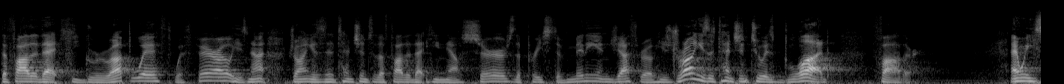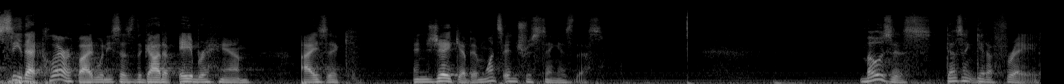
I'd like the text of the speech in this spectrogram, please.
the father that he grew up with, with Pharaoh. He's not drawing his attention to the father that he now serves, the priest of Midian, Jethro. He's drawing his attention to his blood father. And we see that clarified when he says the God of Abraham, Isaac, and Jacob. And what's interesting is this Moses doesn't get afraid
